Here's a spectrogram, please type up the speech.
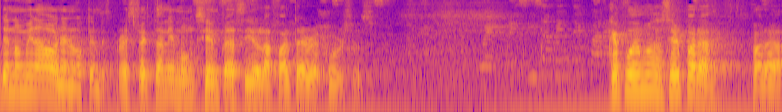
denominador en lo que respecta al limón siempre ha sido la falta de recursos. ¿Qué podemos hacer para, para,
